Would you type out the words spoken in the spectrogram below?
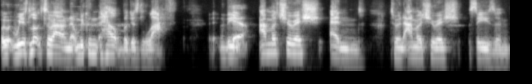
we we just looked around and we couldn't help but just laugh. The Yeah. amateurish end to an amateurish season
